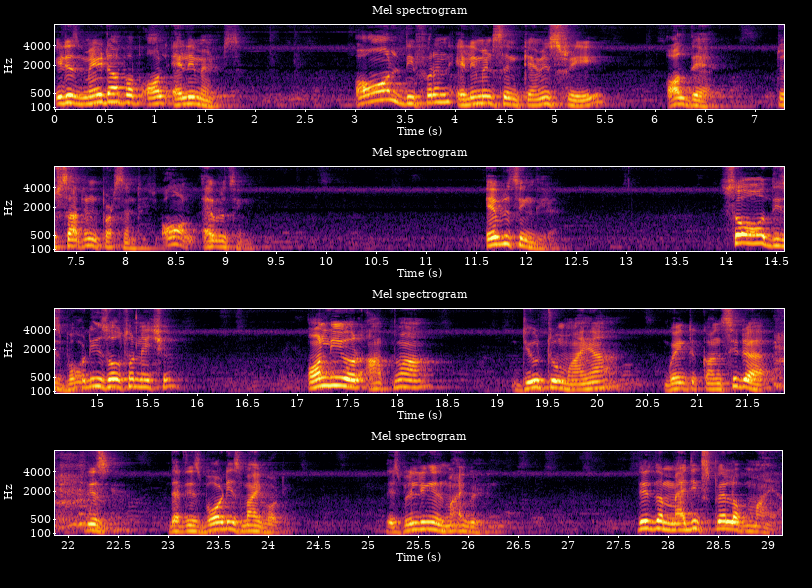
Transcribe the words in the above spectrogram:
It is made up of all elements. All different elements in chemistry, all there, to certain percentage. All, everything. Everything there. So, this body is also nature. Only your Atma, due to Maya, going to consider this, that this body is my body. This building is my building. This is the magic spell of Maya.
